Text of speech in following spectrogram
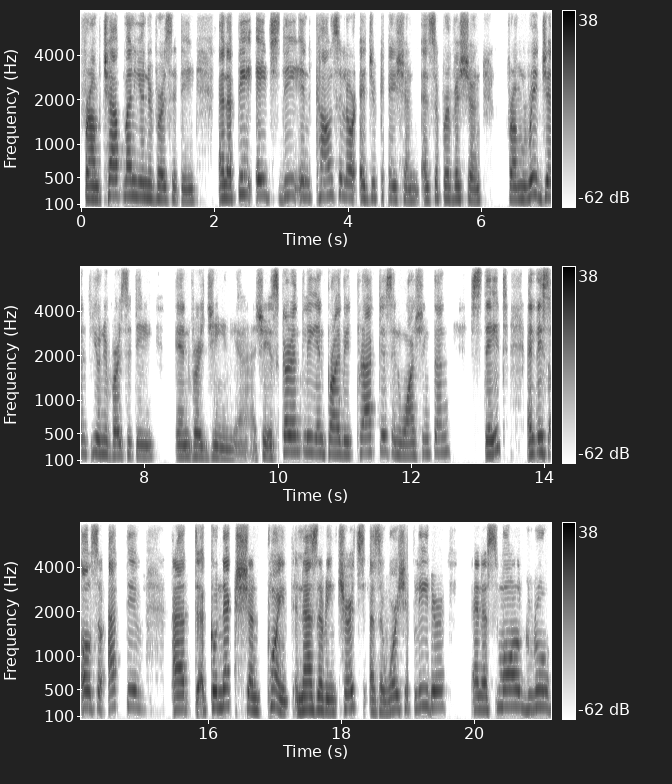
from Chapman University, and a PhD in counselor education and supervision from Regent University in Virginia. She is currently in private practice in Washington State and is also active at Connection Point Nazarene Church as a worship leader and a small group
